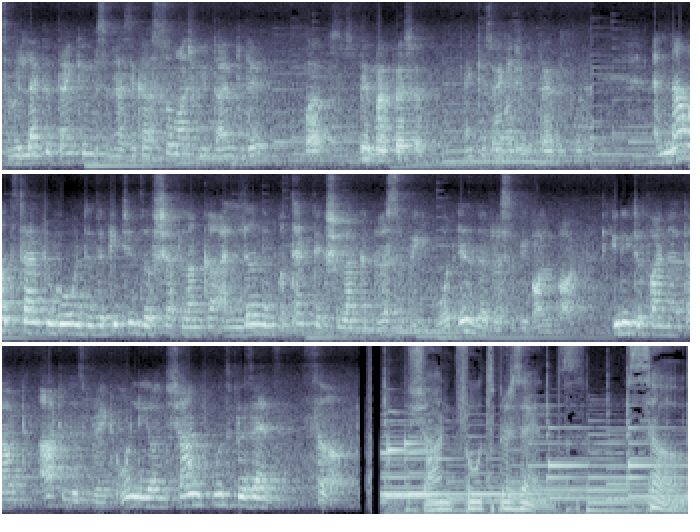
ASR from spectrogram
So we'd like to thank you, Mr. Rasika, so much for your time today. Well, it's been my pleasure. Thank you so Thank much. you. Thank you for having me. And now it's time to go into the kitchens of Chef Lanka and learn an authentic Sri Lankan recipe. What is that recipe all about? You need to find that out after this break, only on Shan Foods Presents Serve. Shan Foods presents Serve.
